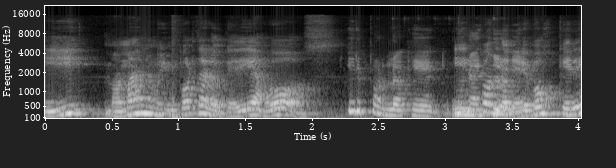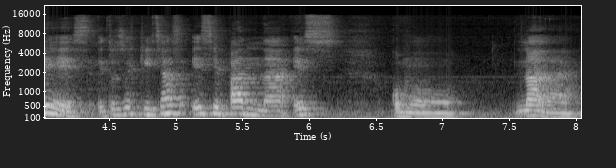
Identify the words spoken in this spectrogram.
Y mamá, no me importa lo que digas vos. Ir por lo que Ir uno por quiere. lo que vos querés. Entonces quizás ese panda es como, nada,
